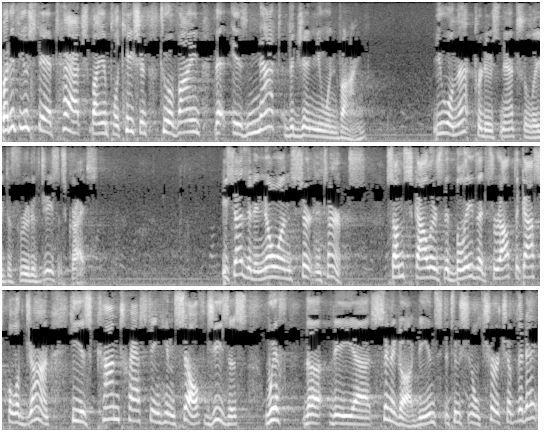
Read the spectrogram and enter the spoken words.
But if you stay attached by implication to a vine that is not the genuine vine, you will not produce naturally the fruit of Jesus Christ. He says it in no uncertain terms. Some scholars that believe that throughout the Gospel of John, he is contrasting himself, Jesus, with the, the uh, synagogue, the institutional church of the day.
